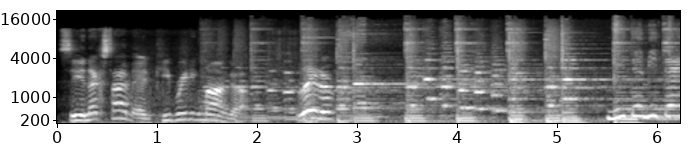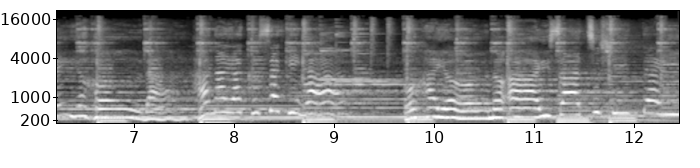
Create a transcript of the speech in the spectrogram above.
see you next time and keep reading manga. Later. がおはようの挨拶している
